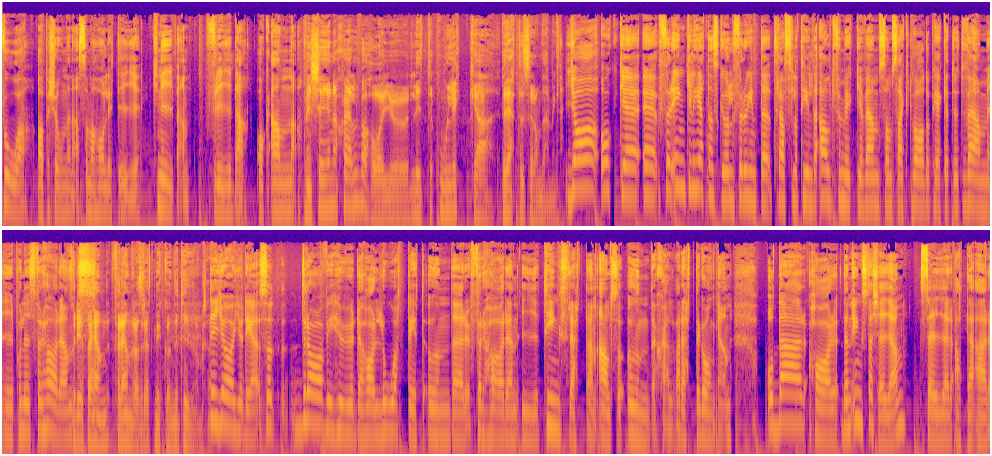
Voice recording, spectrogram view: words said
två av personerna som har hållit i kniven. Frida och Anna. Men tjejerna själva har ju lite olika berättelser om det här. Ja, och eh, för enkelhetens skull, för att inte trassla till det allt för mycket, vem som sagt vad och pekat ut vem i polisförhören. För det förändras rätt mycket under tiden också. Det gör ju det. Så drar vi hur det har låtit under förhören i tingsrätten, alltså under själva rättegången. Och där har den yngsta tjejen säger att det är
